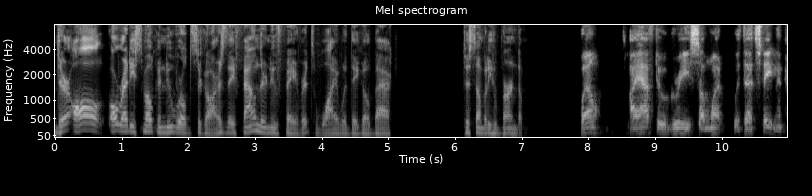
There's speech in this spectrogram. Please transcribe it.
They're all already smoking New World cigars. They found their new favorites. Why would they go back to somebody who burned them? Well, I have to agree somewhat with that statement.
